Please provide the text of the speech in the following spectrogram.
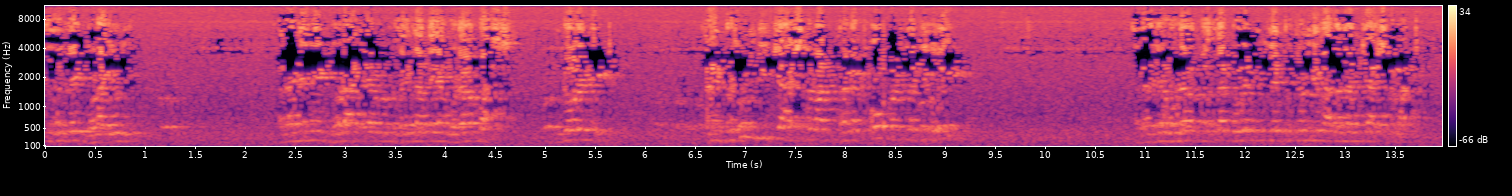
काही घोडा घेऊन राजाने घोडा पहिला त्या घोड्यावर बस. डोळे आणि भ्रशुंडीच्या आश्रमात प्रगट हो म्हटलं की होईल. राजा घोड्यावर बसता डोळे म्हणजे भ्रशुंडी महाराजांच्या आश्रमात.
